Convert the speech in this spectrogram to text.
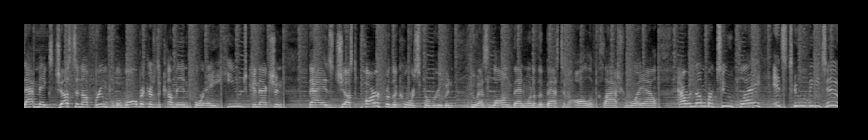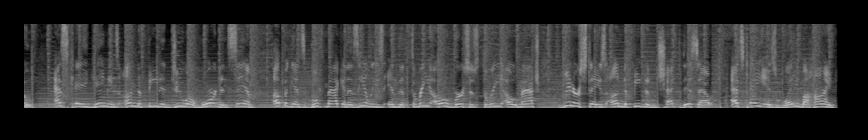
That makes just enough room for the wall breakers to come in for a huge connection that is just par for the course for Ruben, who has long been one of the best in all of Clash Royale. Our number two play, it's 2v2. SK Gaming's undefeated duo Morten and Sam up against Boofmac and Azealis in the 3-0 versus 3-0 match. Winner stays undefeated and check this out. SK is way behind,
